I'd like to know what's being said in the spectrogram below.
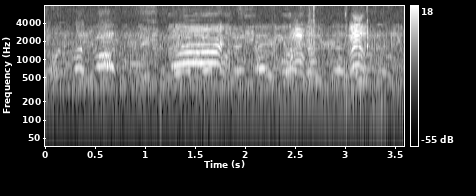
Well, well.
